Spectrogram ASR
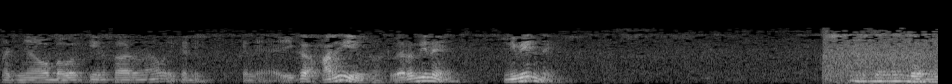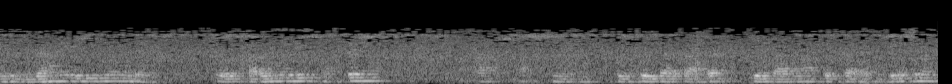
ප්‍රඥාව බව කියන කාරණාව ඒ කියන්නේ කියන්නේ ඒක හරිය වුණාට වැරදි නෑ නිවෙන්නේ ඒ කර්මයේ පස්සේ කුසලතාවට අප කියන කාරණාත් එක්ක ඉතිරිසුනට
